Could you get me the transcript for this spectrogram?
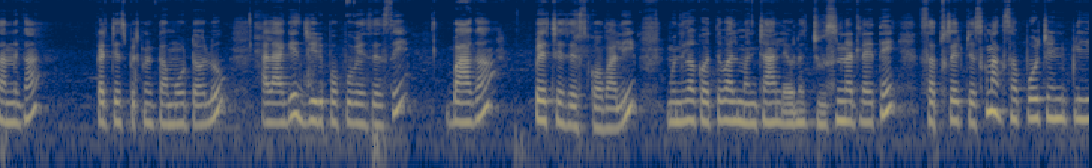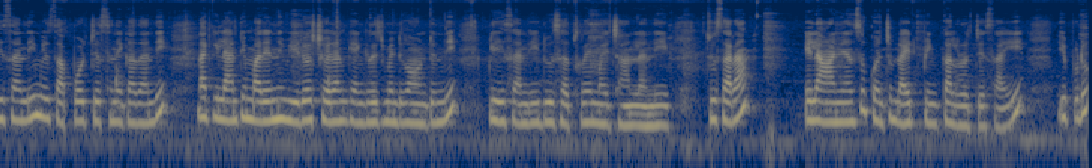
సన్నగా కట్ చేసి పెట్టుకున్న టమోటాలు అలాగే జీడిపప్పు వేసేసి బాగా పేస్ట్ చేసేసుకోవాలి. ముందుగా కొత్త వాళ్ళు మన ఛానల్ ఎవరైనా చూసినట్లయితే సబ్స్క్రైబ్ చేసుకుని నాకు సపోర్ట్ చేయండి ప్లీజ్ అండి. మీరు సపోర్ట్ చేస్తేనే కదండి. నాకు ఇలాంటి మరిన్ని వీడియోస్ చేయడానికి ఎంకరేజ్మెంట్గా ఉంటుంది. ప్లీజ్ అండి డూ సబ్స్క్రైబ్ మై ఛానల్ అండి. చూసారా? ఇలా ఆనియన్స్ కొంచెం లైట్ పింక్ కలర్ వచ్చేసాయి. ఇప్పుడు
